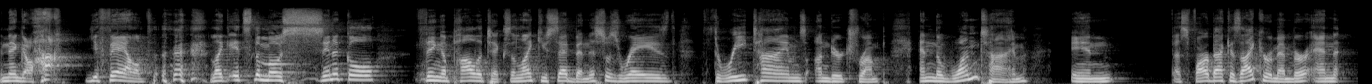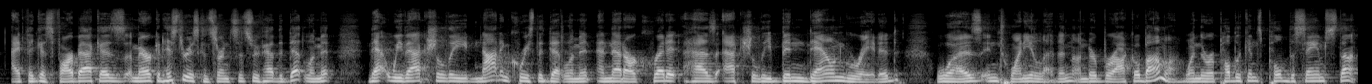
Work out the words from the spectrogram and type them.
and then go, ha, you failed. like it's the most cynical thing of politics. And like you said, Ben, this was raised three times under Trump, and the one time in as far back as I can remember, and I think as far back as American history is concerned, since we've had the debt limit, that we've actually not increased the debt limit and that our credit has actually been downgraded was in 2011 under Barack Obama when the Republicans pulled the same stunt.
